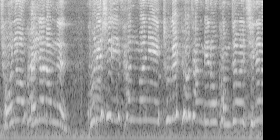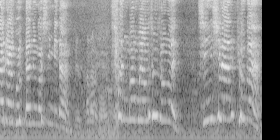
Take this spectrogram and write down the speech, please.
전혀 관련 없는 구리시 선관위 투개표 장비로 검증을 진행하려 하고 있다는 것입니다. 선거무용 소송은 진실한 표가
